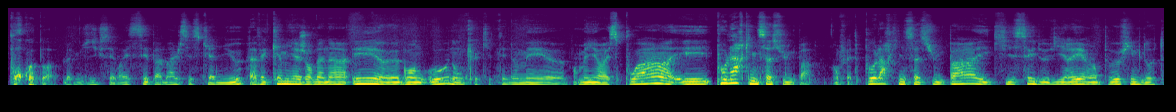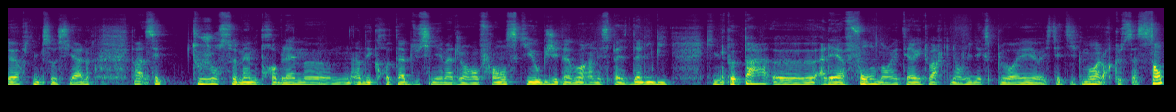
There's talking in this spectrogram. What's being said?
Pourquoi pas? La musique, c'est vrai, c'est pas mal, c'est ce qu'il y a de mieux. Avec Camilla Jordana et Guang Ho, donc, qui était nommé en meilleur espoir. Et Polar qui ne s'assume pas, en fait. Polar qui ne s'assume pas et qui essaye de virer un peu film d'auteur, film social. Enfin, c'est toujours ce même problème euh, indécrottable du cinéma de genre en France, qui est obligé d'avoir un espèce d'alibi, qui ne peut pas euh, aller à fond dans les territoires qu'il a envie d'explorer euh, esthétiquement, alors que ça sent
